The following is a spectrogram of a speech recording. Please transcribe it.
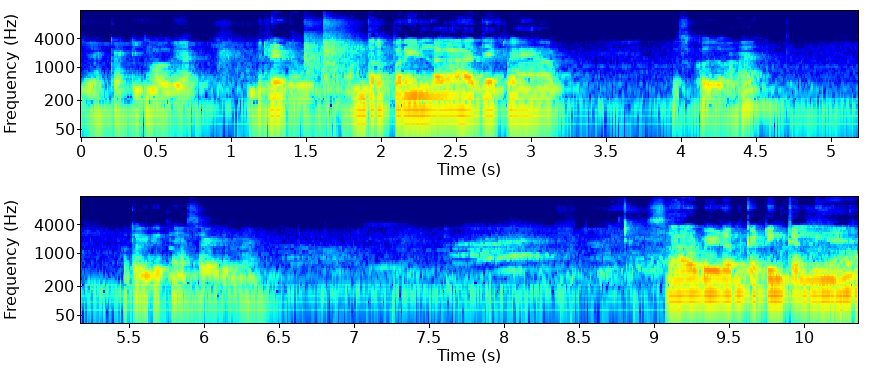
ये कटिंग हो गया। ब्रेड अंदर पनीर लगा है, देख रहे हैं आप। इसको जो है, रख देते हैं साइड में। सारा ब्रेड हम कटिंग कर लिए हैं,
